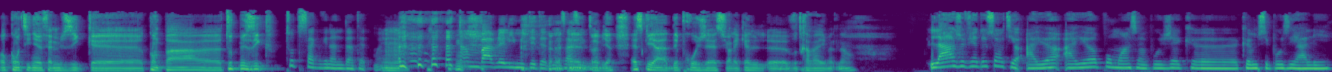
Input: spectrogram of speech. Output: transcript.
On continue à faire musique, euh, compas, euh, toute musique. tout ça qui vient dans tête, moi. Mhm. On va pas limiter tête, moi, ça, c'est Très bien. Est-ce qu'il y a des projets sur lesquels euh, vous travaillez maintenant? Là, je viens de sortir ailleurs. Ailleurs, pour moi, c'est un projet que, que me suis posé aller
